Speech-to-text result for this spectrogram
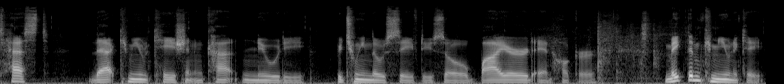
test that communication and continuity between those safeties, so Byard and Hooker. Make them communicate.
